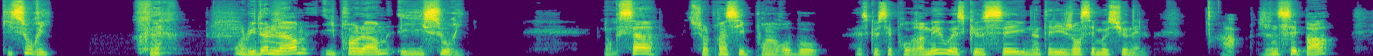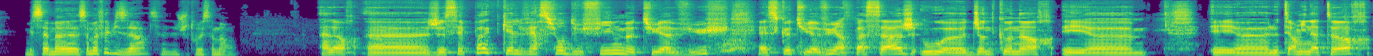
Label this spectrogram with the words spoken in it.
qui sourit. On lui donne l'arme, il prend l'arme et il sourit. Donc ça, sur le principe pour un robot, est-ce que c'est programmé ou est-ce que c'est une intelligence émotionnelle? Ah, je ne sais pas, mais ça m'a ça m'a fait bizarre. Je trouvais ça marrant. Alors, euh, je sais pas quelle version du film tu as vu. Est-ce que tu as vu un passage où euh, John Connor et, euh, euh, le Terminator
